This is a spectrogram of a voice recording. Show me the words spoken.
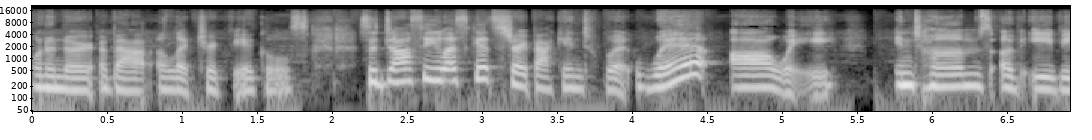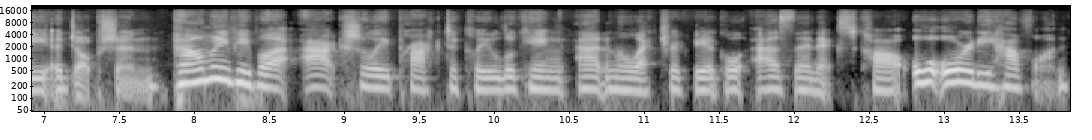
want to know about electric vehicles. So, Darcy, let's get straight back into it. Where are we in terms of EV adoption? How many people are actually practically looking at an electric vehicle as their next car or already have one?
